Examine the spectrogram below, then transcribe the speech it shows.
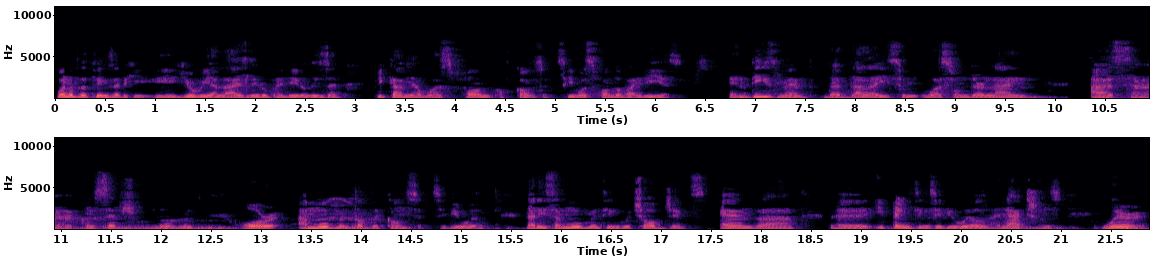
One of the things that he, you realize little by little is that Picabia was fond of concepts. He was fond of ideas. And this meant that Dadaism was underlined as a conceptual movement or a movement of the concepts, if you will. That is a movement in which objects and uh, uh, paintings, if you will, and actions were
